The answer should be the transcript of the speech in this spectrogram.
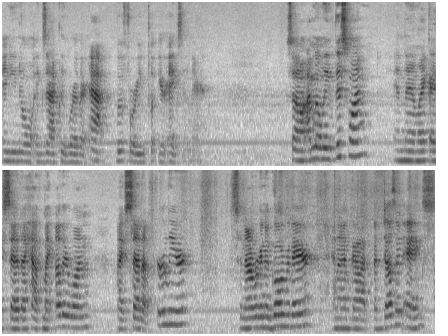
and you know exactly where they're at before you put your eggs in there so I'm going to leave this one and then like I said I have my other one I set up earlier. So now we're gonna go over there and I've got a dozen eggs.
